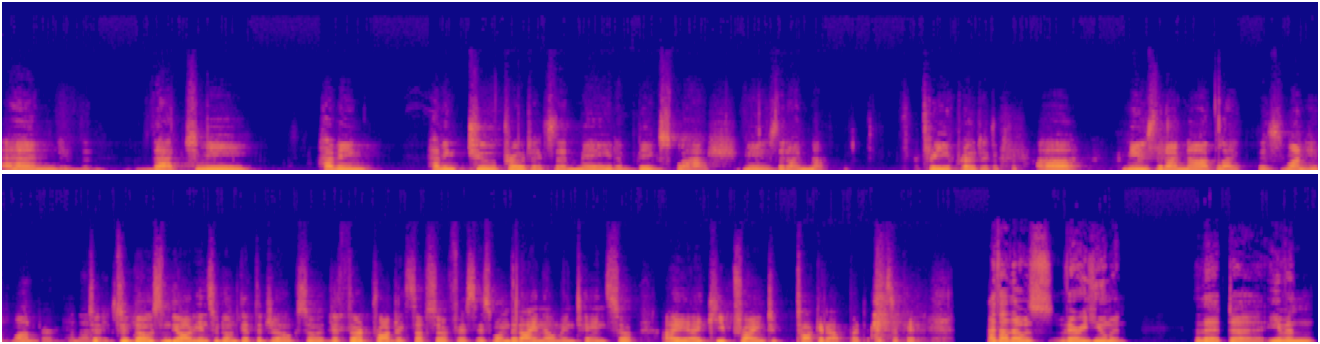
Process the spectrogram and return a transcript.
and that to me, having having two projects that made a big splash means that I'm not three projects uh, means that I'm not like this one hit wonder. And that to, makes to those in the audience who don't get the joke, so the third project, Subsurface, is one that I now maintain. So I, I keep trying to talk it up, but it's okay. I thought that was very human. That uh, even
